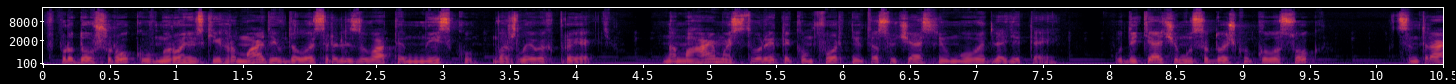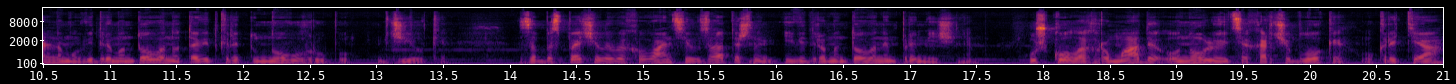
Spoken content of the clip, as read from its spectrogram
Впродовж року в Миронівській громаді вдалося реалізувати низку важливих проєктів. Намагаємось створити комфортні та сучасні умови для дітей. У дитячому садочку Колосок в центральному відремонтовано та відкрито нову групу бджілки. Забезпечили вихованців затишним і відремонтованим приміщенням. У школах громади оновлюються харчоблоки, укриття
